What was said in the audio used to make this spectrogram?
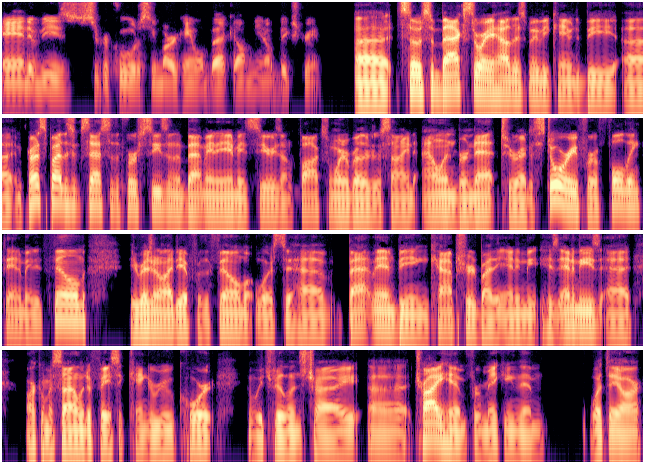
and it'd be super cool to see Mark Hamill back on you know big screen. Uh, so some backstory how this movie came to be. Uh, impressed by the success of the first season of the Batman animated series on Fox, Warner Brothers assigned Alan Burnett to write a story for a full-length animated film. The original idea for the film was to have Batman being captured by the enemy, his enemies at Arkham Asylum to face a kangaroo court in which villains try uh try him for making them what they are.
